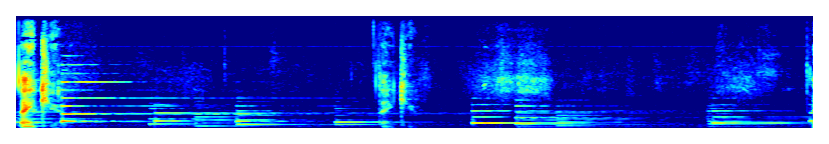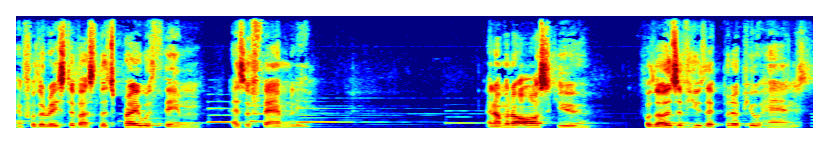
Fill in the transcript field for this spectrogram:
Thank you. Thank you. And for the rest of us, let's pray with them as a family. And I'm going to ask you, for those of you that put up your hands,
